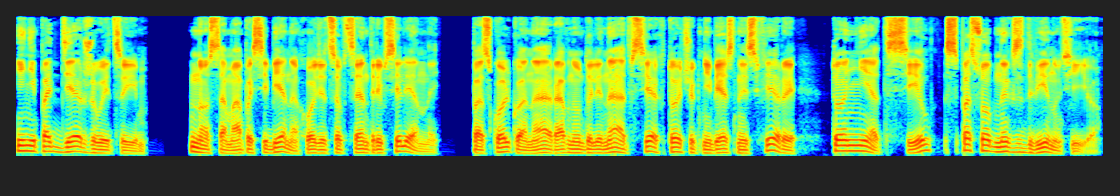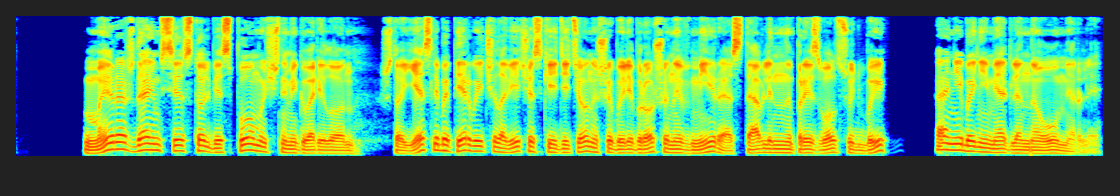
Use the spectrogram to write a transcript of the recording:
и не поддерживается им, но сама по себе находится в центре Вселенной, Поскольку она равноудалена от всех точек небесной сферы, то нет сил, способных сдвинуть ее. Мы рождаемся столь беспомощными, говорил он, что если бы первые человеческие детеныши были брошены в мир и оставлены на произвол судьбы, они бы немедленно умерли.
